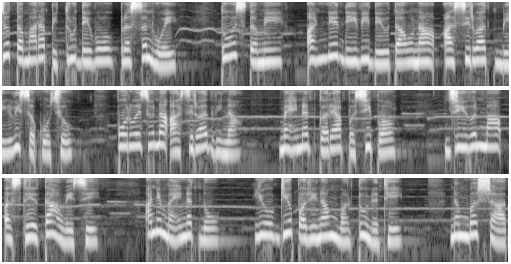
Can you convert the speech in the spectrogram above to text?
જો તમારા પિતૃદેવો પ્રસન્ન હોય, તો જ તમે અન્ય દેવી દેવતાઓના આશીર્વાદ મેળવી શકો છો. પૂર્વજોના આશીર્વાદ વિના મહેનત કર્યા પછી પણ જીવનમાં અસ્થિરતા આવે છે અને મહેનતનું યોગ્ય પરિણામ મળતું નથી. નંબર સાત.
